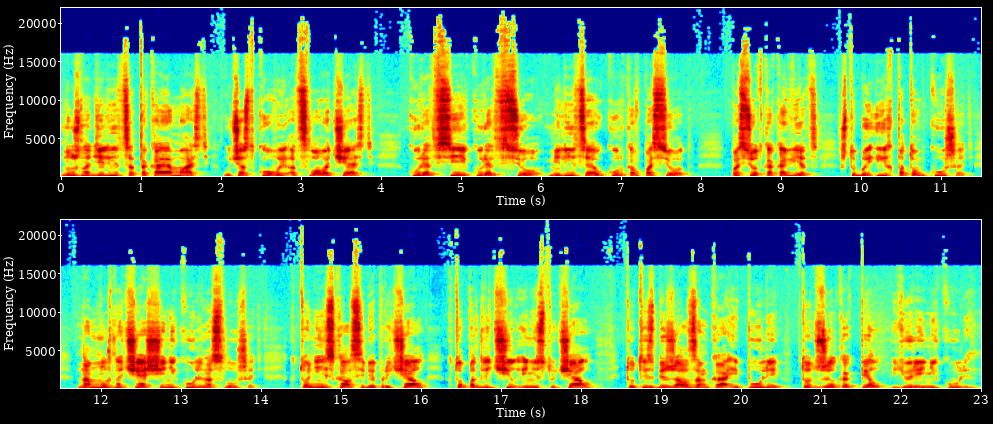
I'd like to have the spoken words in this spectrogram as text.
Нужно делиться, такая масть, участковый от слова часть. Курят все и курят все, милиция у курков пасет. Пасет как овец, чтобы их потом кушать. Нам нужно чаще Никулина слушать. Кто не искал себе причал, кто подлечил и не стучал – тот избежал замка и пули, тот жил, как пел Юрий Никулин.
